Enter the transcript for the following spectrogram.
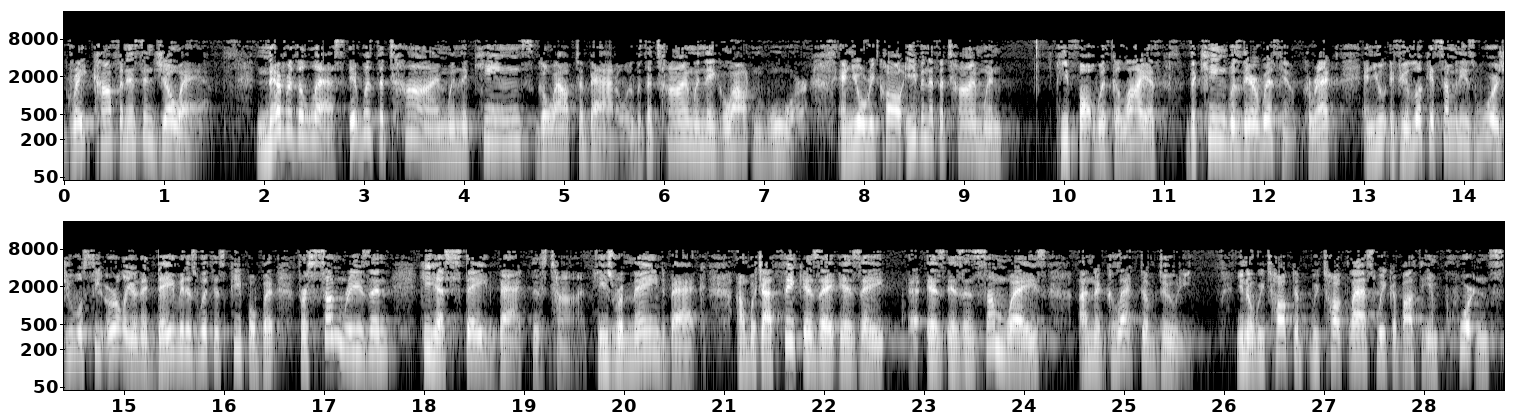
great confidence in Joab. Nevertheless, it was the time when the kings go out to battle. It was the time when they go out in war. And you'll recall, even at the time when he fought with Goliath, the king was there with him, correct? And you, if you look at some of these wars, you will see earlier that David is with his people, but for some reason, he has stayed back this time. He's remained back, um, which I think is a, is a, is, is in some ways a neglect of duty. You know, we talked, we talked last week about the importance,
